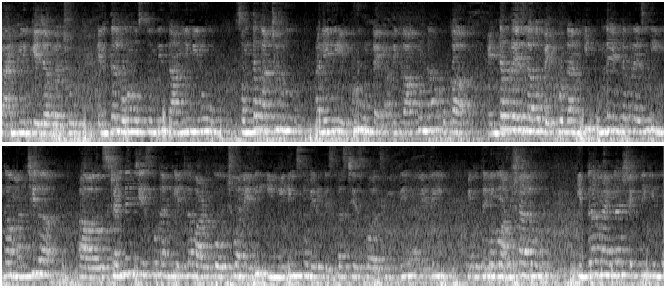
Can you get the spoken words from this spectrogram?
బ్యాంక్ లింకేజ్ అవ్వచ్చు ఎంత లోన్ వస్తుంది దాన్ని మీరు సొంత ఖర్చులు అనేది ఎప్పుడు ఉంటాయి. అవి కాకుండా ఒక ఎంటర్ప్రైజ్ లాగా పెట్టుకోవడానికి ఉన్న ఎంటర్ప్రైజ్ని ఇంకా మంచిగా స్ట్రెంగ్ చేసుకోవడానికి ఎట్లా వాడుకోవచ్చు అనేది ఈ మీటింగ్స్లో మీరు డిస్కస్ చేసుకోవాల్సింది అనేది మీకు తెలియని అంశాలు ఇందిరా మహిళా శక్తి కింద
